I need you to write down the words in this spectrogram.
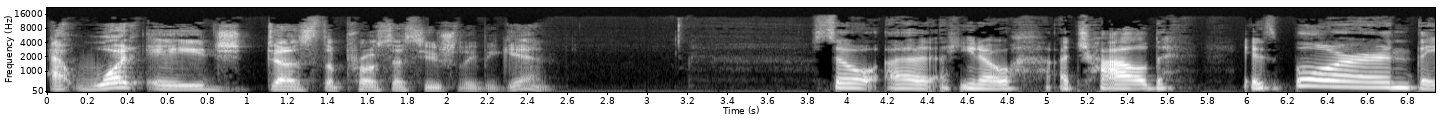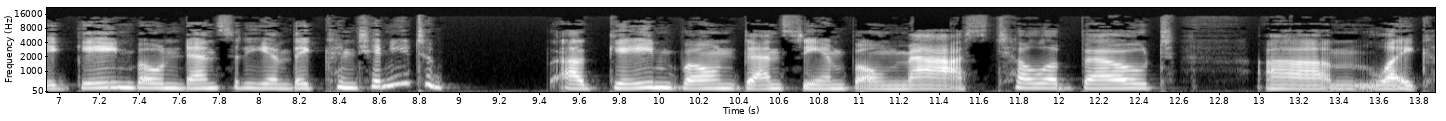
At what age does the process usually begin? So, uh, you know, a child is born, they gain bone density, and they continue to uh, gain bone density and bone mass till about um, like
